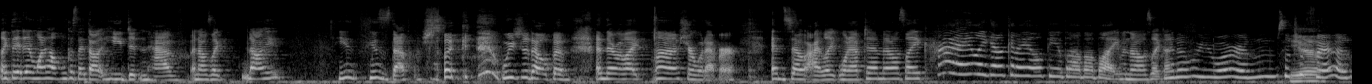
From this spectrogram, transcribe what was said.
Like they didn't want to help him because they thought he didn't have, and I was like, "No, he." He, he's established. Like we should help him, and they were like, uh, "Sure, whatever." And so I like went up to him and I was like, "Hi, like how can I help you?" Blah blah blah. Even though I was like, "I know who you are, and I'm such Yeah. a fan."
